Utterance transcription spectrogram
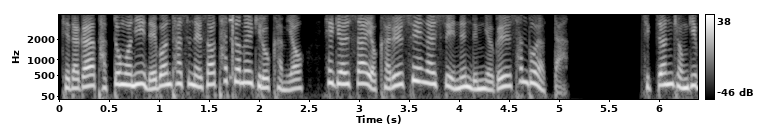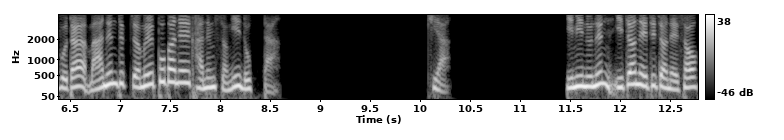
게다가 박동원이 4번 타순에서 타점을 기록하며 해결사 역할을 수행할 수 있는 능력을 선보였다. 직전 경기보다 많은 득점을 뽑아낼 가능성이 높다. 기아 이민우는 이전 에지전에서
